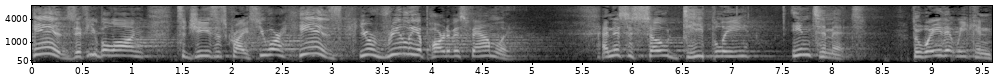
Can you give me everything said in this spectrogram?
his if you belong to Jesus Christ. You are his. You're really a part of his family. And this is so deeply intimate. The way that we can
